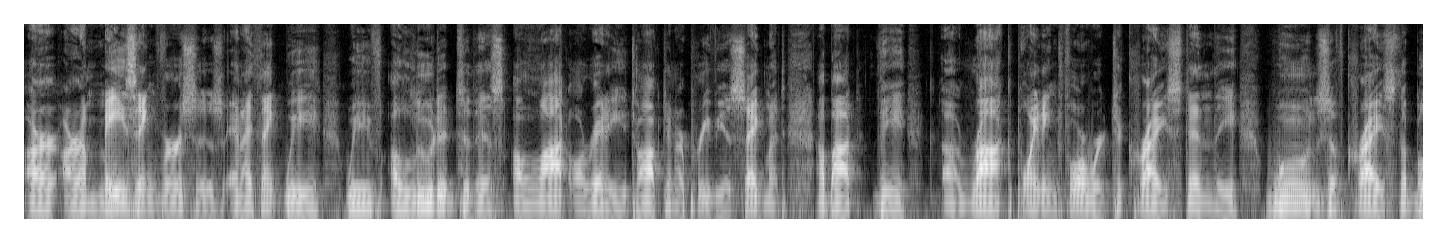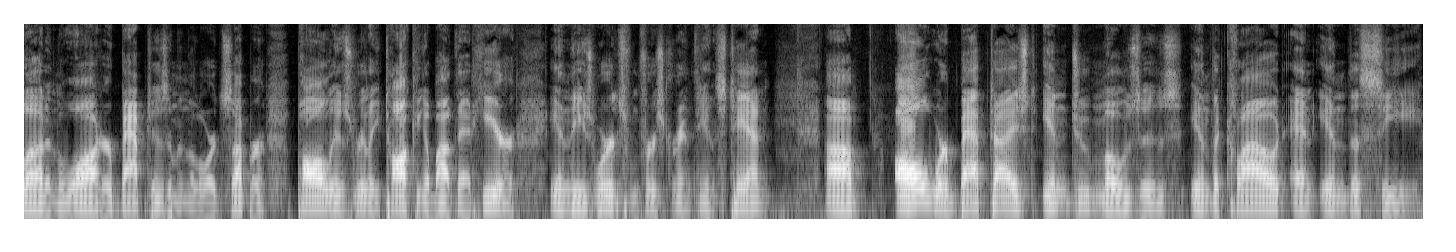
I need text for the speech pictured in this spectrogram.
are are amazing verses and i think we we've alluded to this a lot already you talked in our previous segment about the uh, rock pointing forward to Christ and the wounds of Christ, the blood and the water, baptism and the Lord's Supper. Paul is really talking about that here in these words from 1 Corinthians 10. Uh, all were baptized into Moses in the cloud and in the sea.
